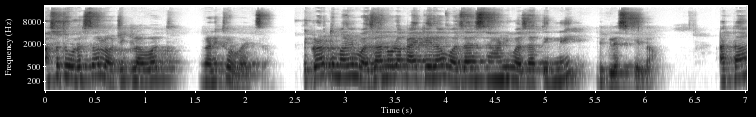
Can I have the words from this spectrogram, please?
असं थोडंसं लॉजिक लावत गणित सोडवायचं. इकडं तुम्हाला मी वजा नऊला काय केलं? वजा सहा आणि वजा तीनने रिप्लेस केलं. आता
